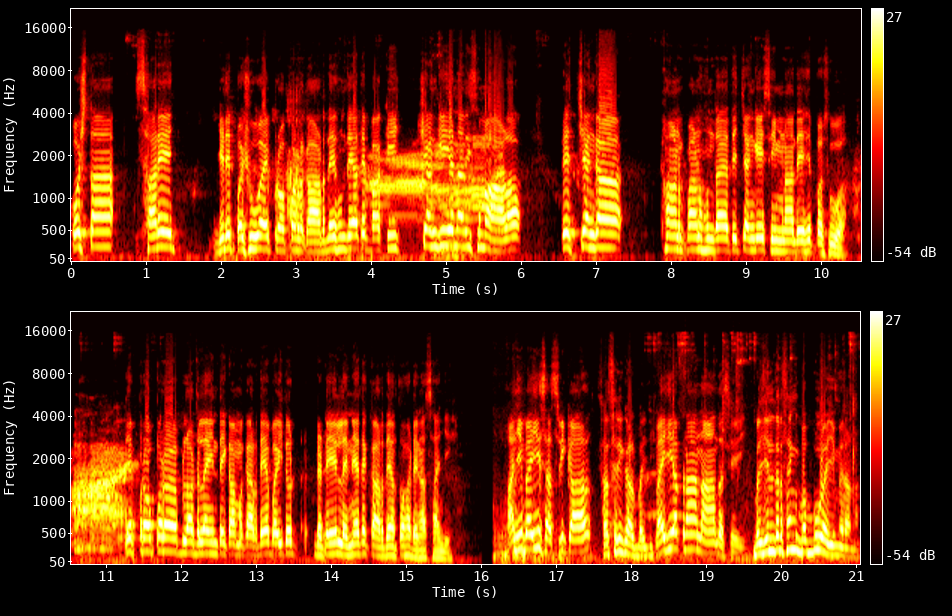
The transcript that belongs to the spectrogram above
ਕੁਝ ਤਾਂ ਸਾਰੇ ਜਿਹੜੇ ਪਸ਼ੂ ਆ, ਇਹ ਪ੍ਰੋਪਰ ਰਿਕਾਰਡ ਦੇ ਹੁੰਦੇ ਆ ਤੇ ਬਾਕੀ ਚੰਗੀ ਇਹਨਾਂ ਦੀ ਸੰਭਾਲ ਆ। ਤੇ ਚੰਗਾ ਖਾਣ ਪਾਣ ਹੁੰਦਾ ਹੈ ਤੇ ਚੰਗੇ ਸੀਮਣਾ ਦੇ ਇਹ ਪਸ਼ੂ ਆ। ਤੇ ਪ੍ਰੋਪਰ ਬਲੱਡ ਲਾਈਨ ਤੇ ਕੰਮ ਕਰਦੇ ਆ। ਬਾਈ ਤੋਂ ਡਿਟੇਲ ਲੈਣੇ ਆ ਤੇ ਕਰਦੇ ਆ ਤੁਹਾਡੇ ਨਾਲ ਸਾਂਝੀ। ਹਾਂਜੀ ਬਾਈ ਜੀ ਸਤਿ ਸ੍ਰੀ ਅਕਾਲ। ਸਤਿ ਸ੍ਰੀ ਅਕਾਲ ਬਾਈ ਜੀ। ਬਾਈ ਜੀ ਆਪਣਾ ਨਾਮ ਦੱਸਿਓ ਜੀ। ਬਲਜਿੰਦਰ ਸਿੰਘ ਬੱਬੂ ਹੈ ਜੀ ਮੇਰਾ ਨਾਮ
